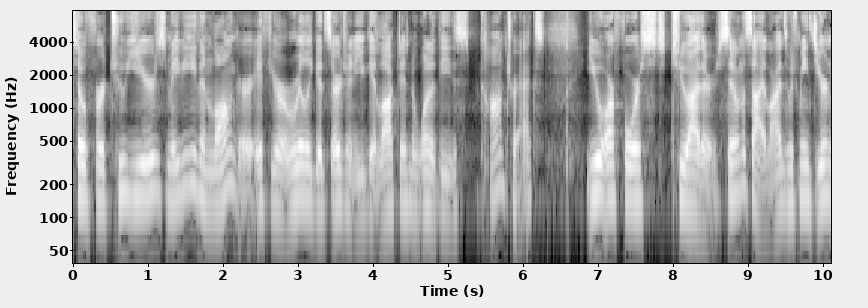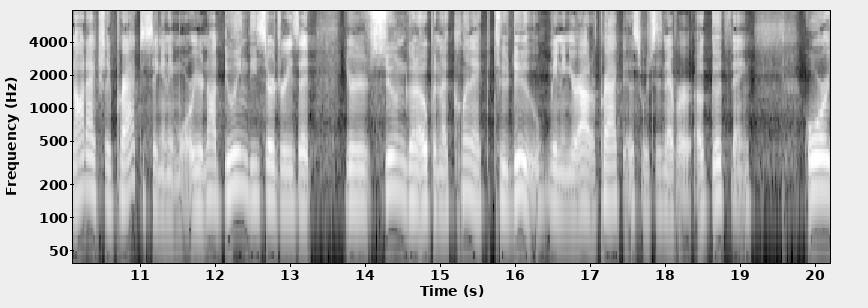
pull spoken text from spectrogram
So, for two years, maybe even longer, if you're a really good surgeon, you get locked into one of these contracts, you are forced to either sit on the sidelines, which means you're not actually practicing anymore. You're not doing these surgeries that you're soon going to open a clinic to do, meaning you're out of practice, which is never a good thing. Or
